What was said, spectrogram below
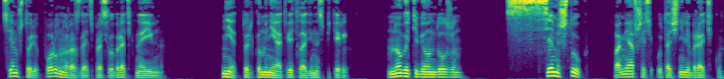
«Всем, что ли, поровну раздать?» — спросил братик наивно. «Нет, только мне», — ответил один из пятерых. «Много тебе он должен?» «Семь штук», — помявшись, уточнили братику.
